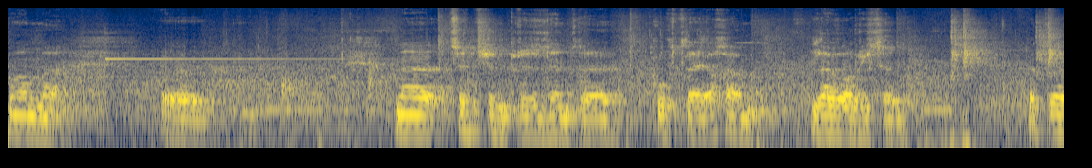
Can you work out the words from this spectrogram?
Mama, na cečen prezident kuhta jaham lavorisen. Ata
